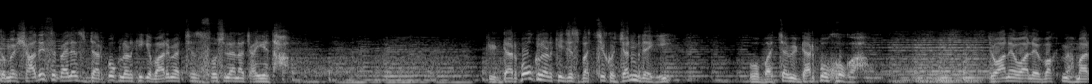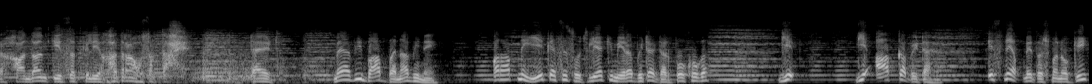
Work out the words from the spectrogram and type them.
तुम्हें शादी से पहले इस डरपोक लड़की के बारे में अच्छे से सोच लेना चाहिए था। कि डरपोक लड़की जिस बच्चे को जन्म देगी वो बच्चा भी डरपोक होगा। जो आने वाले वक्त में हमारे खानदान की इज़्ज़त के लिए खतरा हो सकता है। डैड मैं अभी बाप बना भी नहीं। और आपने ये कैसे सोच लिया कि मेरा बेटा डरपोक होगा? ये ये आपका बेटा है। इसने अपने दुश्मनों की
